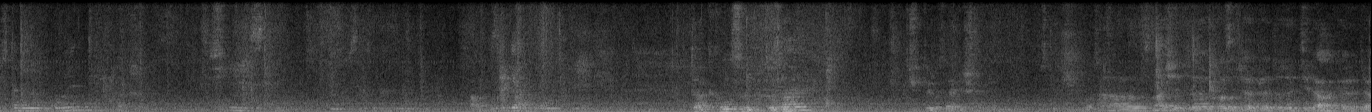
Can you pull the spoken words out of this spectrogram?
Установи документи. Чисто. Ну, все зрозуміло. Там Все дякую. Так, голосуємо. Хто за? Чотири за рішення. Е, Значить, е, про затвердження ділянок для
